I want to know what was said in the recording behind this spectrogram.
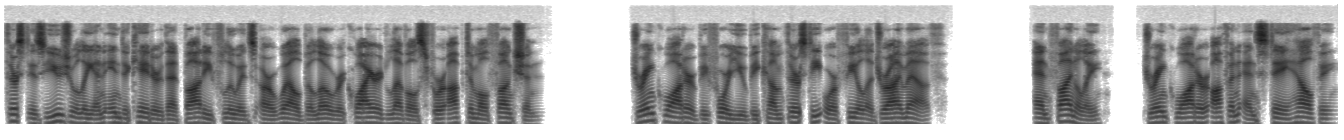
Thirst is usually an indicator that body fluids are well below required levels for optimal function. Drink water before you become thirsty or feel a dry mouth. And finally, drink water often and stay healthy.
